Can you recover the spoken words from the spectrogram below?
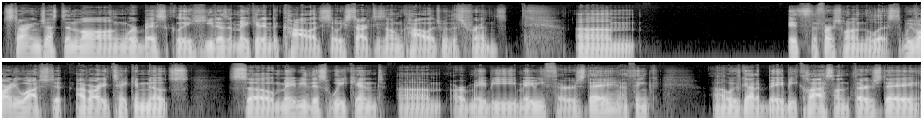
starring Justin Long, where basically he doesn't make it into college, so he starts his own college with his friends. Um, it's the first one on the list. We've already watched it. I've already taken notes. So maybe this weekend, um, or maybe maybe Thursday. I think uh, we've got a baby class on Thursday,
